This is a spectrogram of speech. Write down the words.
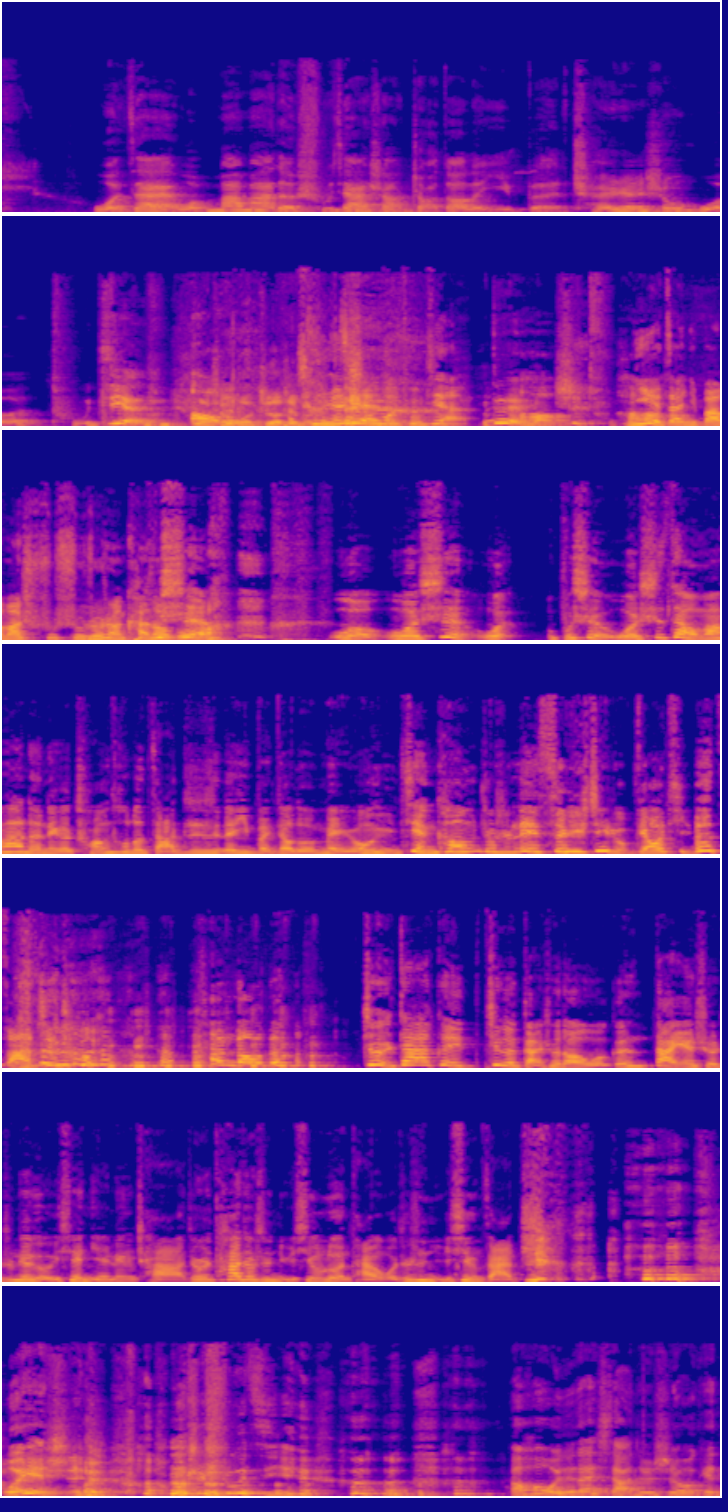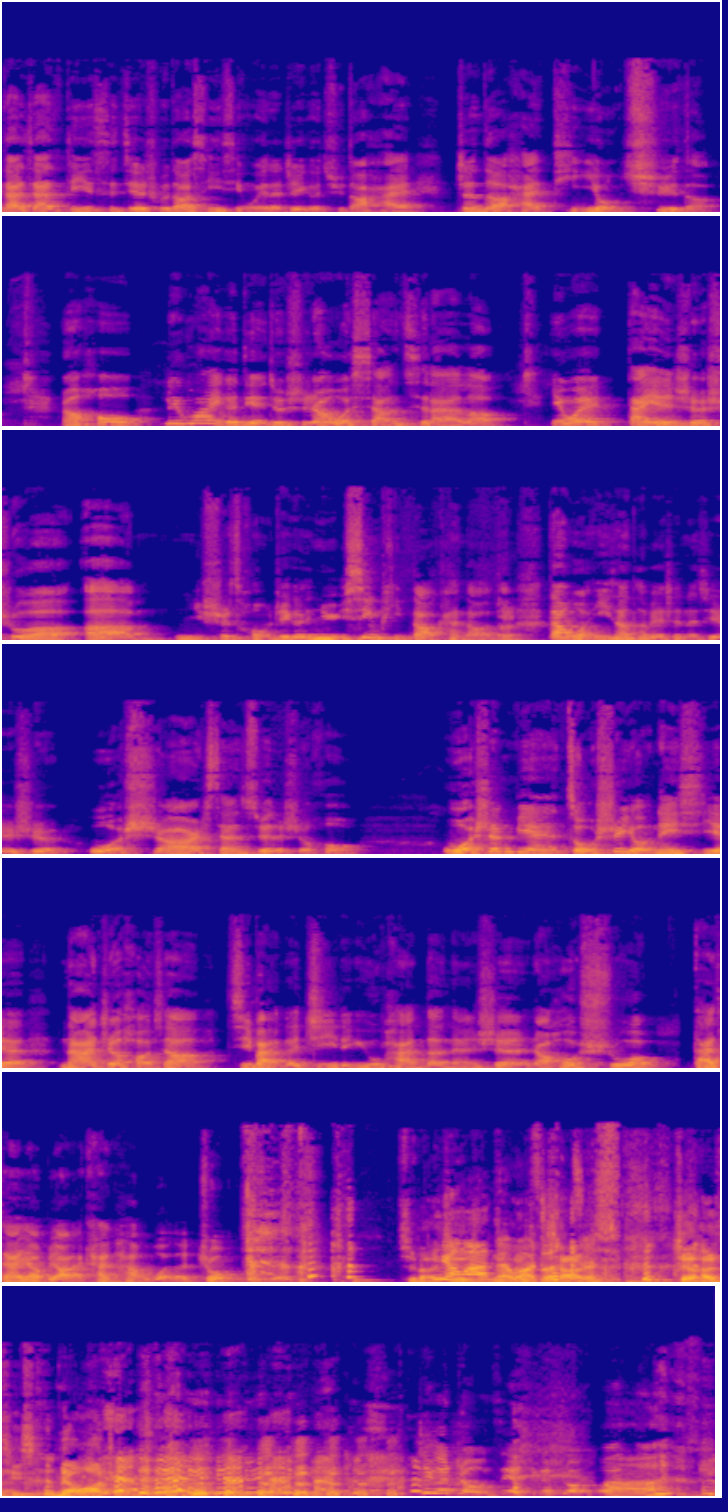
我在我妈妈的书架上找到了一本《成人生活图鉴 》。哦我知道这成本成。人生活图鉴。对哦是图好你也在你爸妈书书桌上看到过吗？我我是我不是我是在我妈妈的那个床头的杂志的一本叫做《美容与健康》，就是类似于这种标题的杂志中看到的。就是大家可以这个感受到我跟大岩蛇中间有一些年龄差，就是她就是女性论坛，我就是女性杂志。我也是，我是书籍。然后我就在想，就是 OK，大家第一次接触到性行为的这个渠道，还真的还挺有趣的。然后另外一个点就是让我想起来了，因为大岩蛇说，呃，你是从这个女性频道看到的，但我印象特别深的，其实是我十二三岁的时候。我身边总是有那些拿着好像几百个 G 的 U 盘的男生，然后说大家要不要来看看我的种子？几百 G 妙蛙的种子。这还挺妙蛙种子。这个种子也是个双关的，啊，对，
